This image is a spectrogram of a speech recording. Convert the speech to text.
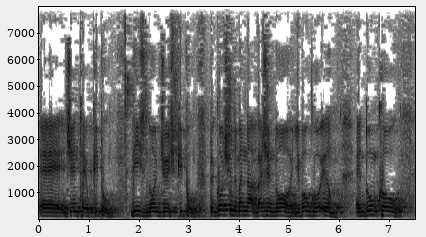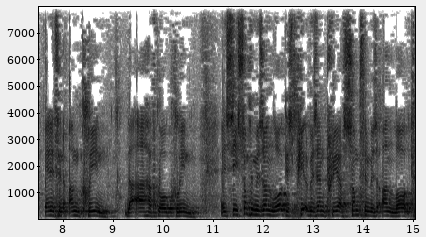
uh, Gentile people, these non-Jewish people. But God showed him in that vision, no, you will go to them and don't call anything unclean that I have called clean. And see, something was unlocked as Peter was in prayer. Something was unlocked,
